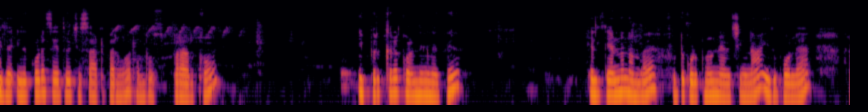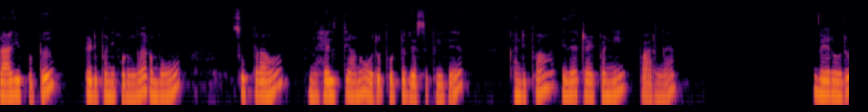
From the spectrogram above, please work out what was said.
இதை இது கூட சேர்த்து வச்சு சாப்பிட்டு பாருங்கள் ரொம்ப சூப்பராக இருக்கும். இப்போ இருக்கிற குழந்தைங்களுக்கு ஹெல்த்தியான நம்ம ஃபுட்டு கொடுக்கணுன்னு நினச்சிங்கன்னா இது போல் ராகி புட்டு ரெடி பண்ணி கொடுங்க. ரொம்பவும் சூப்பராகவும் ஹெல்த்தியான ஒரு புட்டு ரெசிபி இது. கண்டிப்பாக இதை ட்ரை பண்ணி பாருங்கள் வேற ஒரு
